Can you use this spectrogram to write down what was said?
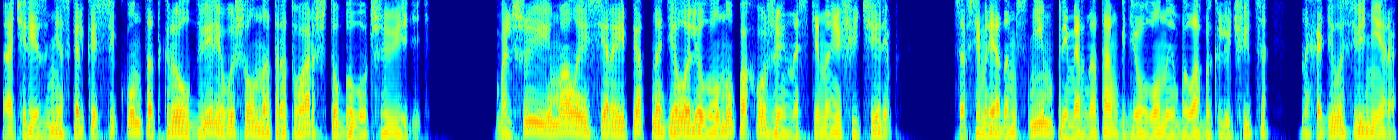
а через несколько секунд открыл дверь и вышел на тротуар, чтобы лучше видеть. Большие и малые серые пятна делали Луну похожей на стенающий череп. Совсем рядом с ним, примерно там, где у Луны была бы ключица, находилась Венера.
